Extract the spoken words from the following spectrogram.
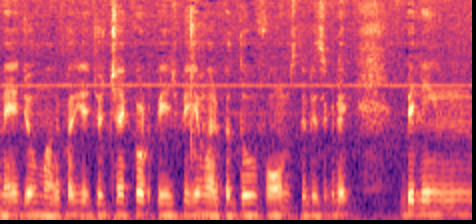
نے جو ہمارے پر یہ جو چیک آؤٹ پیج پہ یہ ہمارے پر دو فارمس تھے بیسکلی بلنگ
